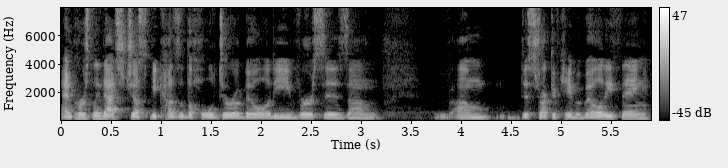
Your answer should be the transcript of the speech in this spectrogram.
and personally, that's just because of the whole durability versus um, um, destructive capability thing.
